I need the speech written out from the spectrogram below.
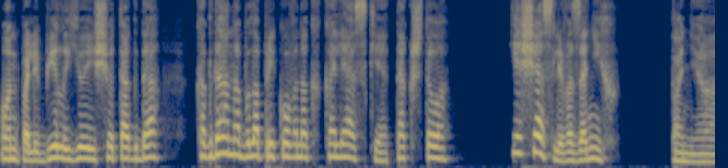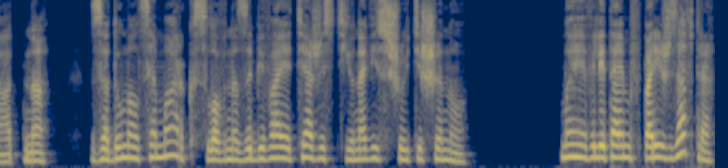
Он полюбил ее еще тогда, когда она была прикована к коляске, так что я счастлива за них». «Понятно», — задумался Марк, словно забивая тяжестью нависшую тишину. «Мы вылетаем в Париж завтра?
